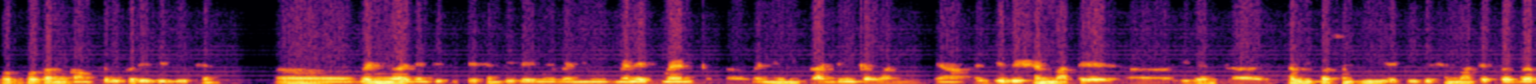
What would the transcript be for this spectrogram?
પોતપોતાનું કામ શરૂ કરી દીધું છે. વેન્યુ આઈડેન્ટિફિકેશનથી લઈને વેન્યુ મેનેજમેન્ટ વેન્યુની બ્રાન્ડિંગ કરવાની, ત્યાં એક્ઝિબિશન માટે ઇવેન્ટ સ્થળની પસંદગી એક્ઝિબિશન માટે ફર્ધર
